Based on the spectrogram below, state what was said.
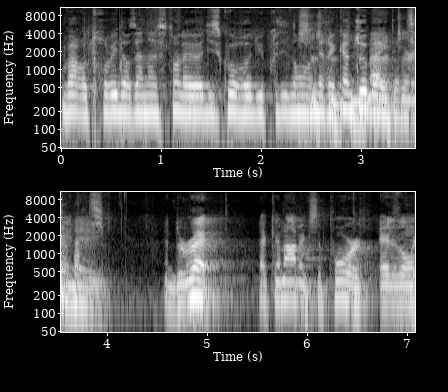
On va retrouver dans un instant le discours du président américain Joe Biden. C'est reparti. Elles ont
